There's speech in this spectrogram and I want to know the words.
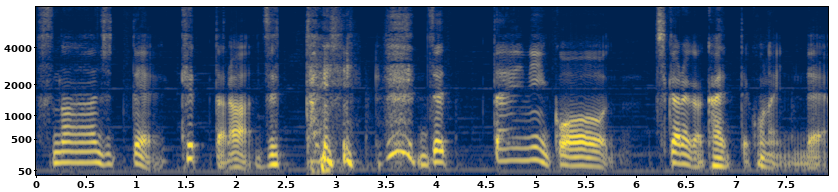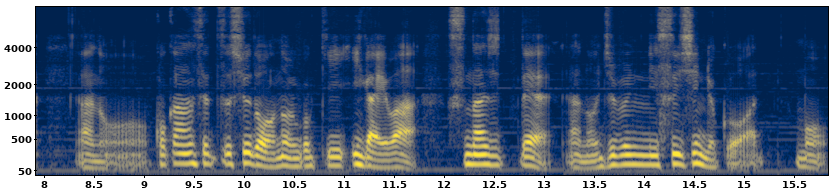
砂地って蹴ったら絶対に 絶対にこう力が返ってこないんであの股関節手動の動き以外は砂地ってあの自分に推進力をも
